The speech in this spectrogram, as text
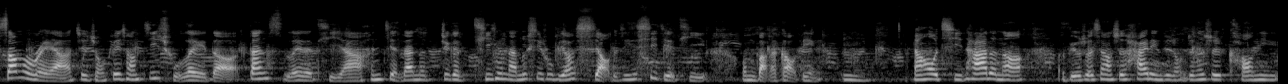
summary 啊这种非常基础类的单词类的题啊，很简单的这个题型难度系数比较小的这些细节题，我们把它搞定。嗯然后其他的呢，比如说像是 heading 这种，真的是考你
